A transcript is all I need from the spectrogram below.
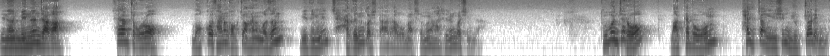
이는 믿는 자가 세상적으로 먹고 사는 걱정하는 것은 믿음이 작은 것이다 라고 말씀을 하시는 것입니다. 두 번째로 마태복음 8장 26절입니다.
